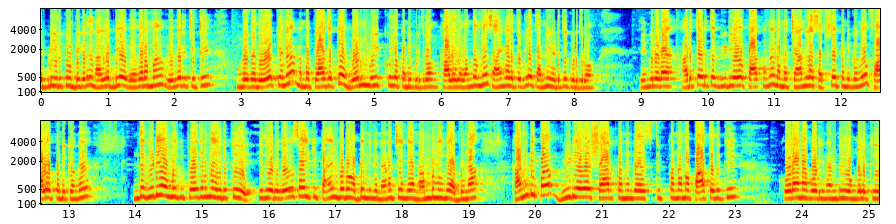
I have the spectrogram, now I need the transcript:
எப்படி இருக்கும் அப்படிங்கிறத நல்லபடியாக விவரமாக விவரிச்சுட்டு உங்களுக்கு அது ஓகேன்னா நம்ம ப்ராஜெக்டை ஒன் வீக்குள்ளே பண்ணி கொடுத்துருவோம். காலையில் வந்தோம்னா சாயங்காலத்துக்குள்ளே தண்ணி எடுத்து கொடுத்துருவோம். எங்களோட அடுத்தடுத்த வீடியோவை பார்க்கணுன்னா நம்ம சேனலை சப்ஸ்கிரைப் பண்ணிக்கோங்க ஃபாலோ பண்ணிக்கோங்க. இந்த வீடியோ உங்களுக்கு பிரயோஜனமாக இருக்குது இது ஒரு விவசாயிக்கு பயன்படும் அப்படின்னு நீங்கள் நினச்சிங்க நம்புனீங்க அப்படின்னா கண்டிப்பாக வீடியோவை ஷேர் பண்ணுங்கள் ஸ்கிப் பண்ணாமல் பார்த்ததுக்கு கோடான கோடி நன்றி. உங்களுக்கு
